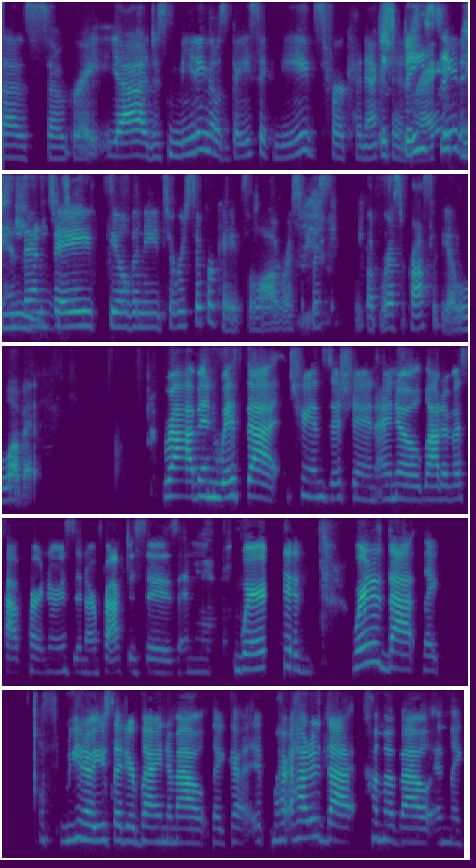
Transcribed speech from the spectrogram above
That is so great. Yeah, just meeting those basic needs for connection, right? Needs. And then they feel the need to reciprocate. It's a law of reciprocity. reciprocity. I love it. Robin, with that transition, I know a lot of us have partners in our practices, and where did where did that like, you know, you said you're buying them out. Like, uh, it, how did that come about, and like,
